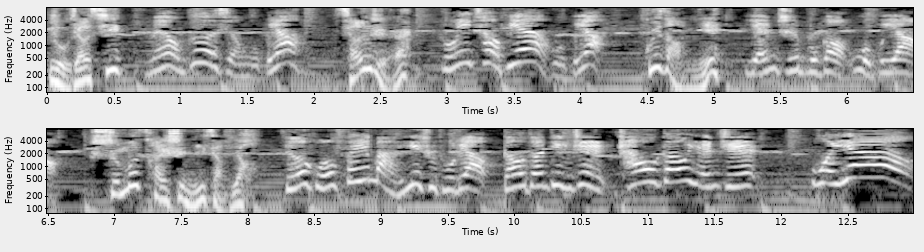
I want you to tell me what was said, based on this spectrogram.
乳胶漆没有个性，我不要；墙纸容易翘边，我不要；硅藻泥颜值不够，我不要。什么才是你想要？德国飞马艺术涂料，高端定制，超高颜值，我要。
